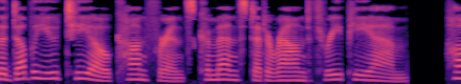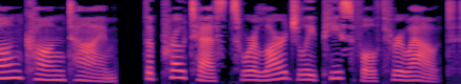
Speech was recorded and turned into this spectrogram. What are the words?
The WTO conference commenced at around 3 p.m. Hong Kong time. The protests were largely peaceful throughout.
